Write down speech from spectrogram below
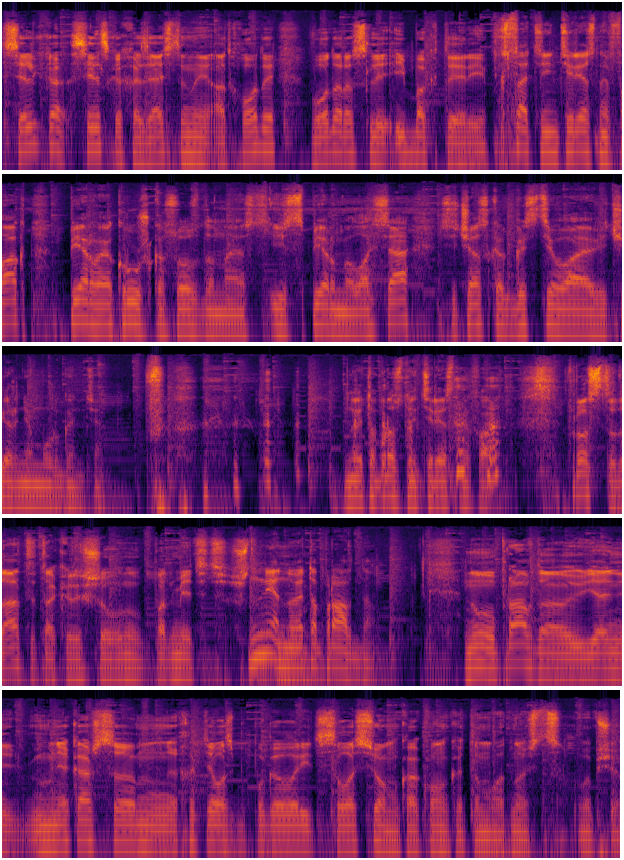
сельско- сельскохозяйственные отходы, водоросли и бактерии. Кстати, интересный факт. Первая кружка, созданная из спермы лося, сейчас как гостевая в вечернем Урганте. Ну, это просто интересный факт. Просто, да, ты так решил, ну, подметить, что... Не, ну это правда. Ну, правда, я, не- мне кажется, хотелось бы поговорить с Лосем, как он к этому относится вообще.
